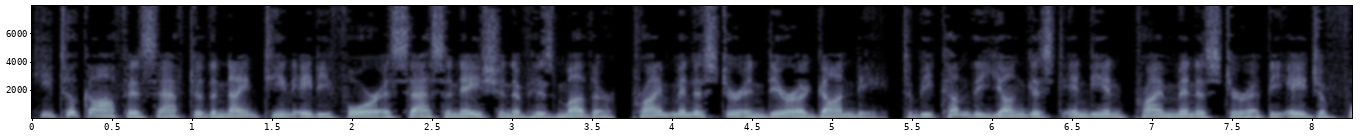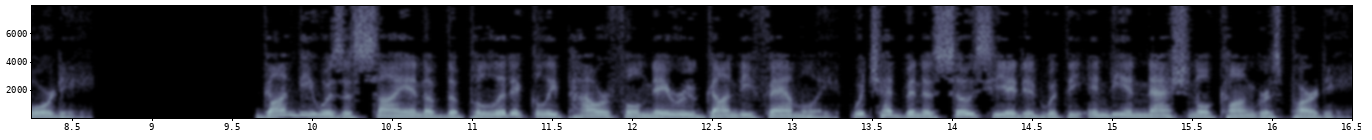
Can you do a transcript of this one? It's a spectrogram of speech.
He took office after the 1984 assassination of his mother, Prime Minister Indira Gandhi, to become the youngest Indian Prime Minister at the age of 40. Gandhi was a scion of the politically powerful Nehru-Gandhi family, which had been associated with the Indian National Congress Party.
